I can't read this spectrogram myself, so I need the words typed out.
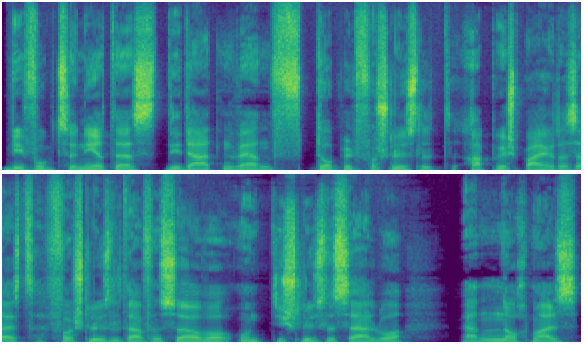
Wie funktioniert das? Die Daten werden doppelt verschlüsselt abgespeichert, das heißt verschlüsselt auf dem Server und die Schlüssel selber werden nochmals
